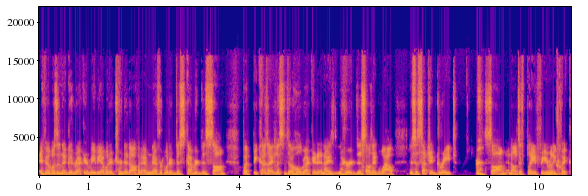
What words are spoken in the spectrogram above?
if it wasn't a good record, maybe I would have turned it off and I never would have discovered this song. But because I listened to the whole record and I heard this, I was like, wow, this is such a great song. And I'll just play it for you really quick.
